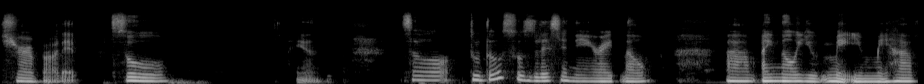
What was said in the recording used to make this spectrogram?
sure about it. So, yeah. So to those who's listening right now, um, I know you may you may have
